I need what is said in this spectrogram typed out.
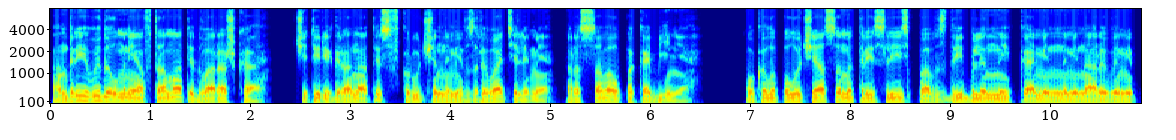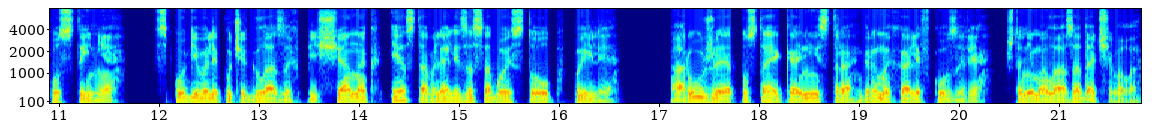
Андрей выдал мне автомат и два рожка. Четыре гранаты с вкрученными взрывателями рассовал по кабине. Около получаса мы тряслись по вздыбленной каменными нарывами пустыне, вспугивали пучеглазых песчанок и оставляли за собой столб пыли. Оружие, пустая канистра громыхали в кузове, что немало озадачивало.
